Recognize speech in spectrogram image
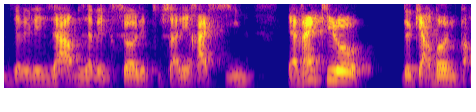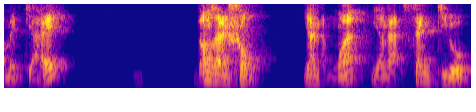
vous avez les arbres, vous avez le sol et tout ça, les racines. Il y a 20 kg de carbone par mètre carré. Dans un champ, il y en a moins, il y en a 5 kg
